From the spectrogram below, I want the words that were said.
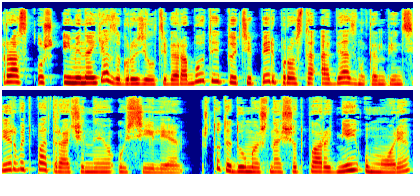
Раз уж именно я загрузил тебя работой, то теперь просто обязан компенсировать потраченные усилия. Что ты думаешь насчет пары дней у моря?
